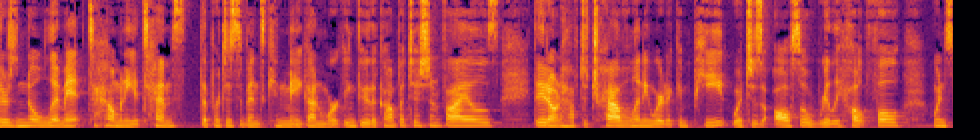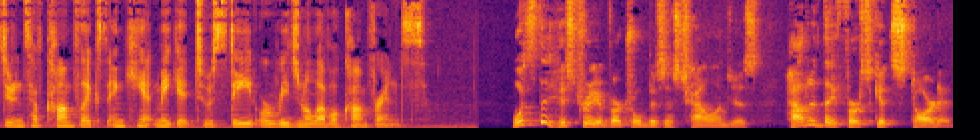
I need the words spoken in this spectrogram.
There's no limit to how many attempts the participants can make on working through the competition files. They don't have to travel anywhere to compete, which is also really helpful when students have conflicts and can't make it to a state or regional level conference. What's the history of virtual business challenges? How did they first get started?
